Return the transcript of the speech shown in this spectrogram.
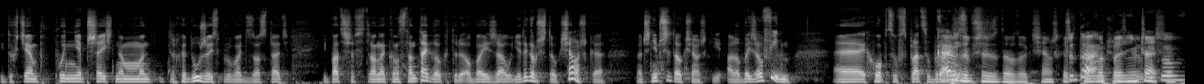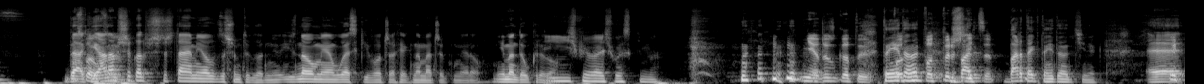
I tu chciałem płynnie przejść na moment i trochę dłużej spróbować zostać. I patrzę w stronę Konstantego, który obejrzał, nie tylko przeczytał książkę, znaczy nie czytał książki, ale obejrzał film e, Chłopców z Placu Broni. Każdy przeczytał tę książkę Czytałem w odpowiednim książkę, czasie. Tak, ja na przykład przeczytałem ją w zeszłym tygodniu i znowu miałem łezki w oczach, jak na meczek umierał. Nie będę ukrywał. I śpiewałeś łeskimy. Nie, to tylko ty. To nie pod, ten, pod prysznicem. Bar, Bartek to nie ten odcinek. E,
